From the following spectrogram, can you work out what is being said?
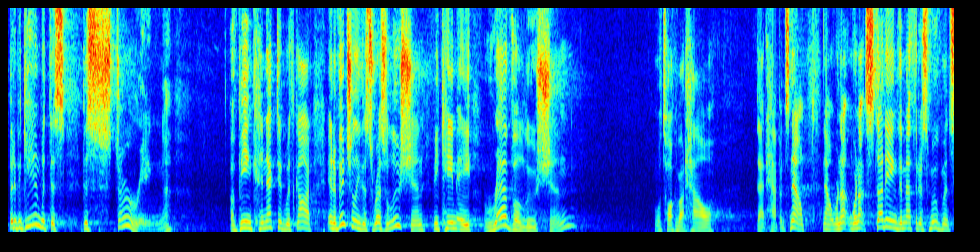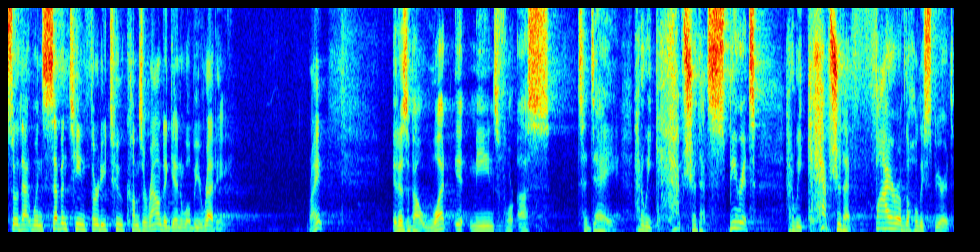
But it began with this, this stirring of being connected with God. And eventually, this resolution became a revolution. We'll talk about how that happens. Now, now we're, not, we're not studying the Methodist movement so that when 1732 comes around again, we'll be ready, right? It is about what it means for us today. How do we capture that spirit? How do we capture that fire of the Holy Spirit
